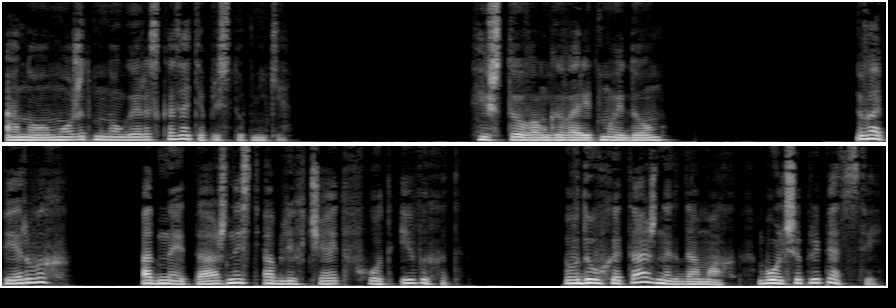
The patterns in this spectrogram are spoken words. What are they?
Оно может многое рассказать о преступнике. И что вам говорит мой дом? Во-первых, одноэтажность облегчает вход и выход. В двухэтажных домах больше препятствий.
